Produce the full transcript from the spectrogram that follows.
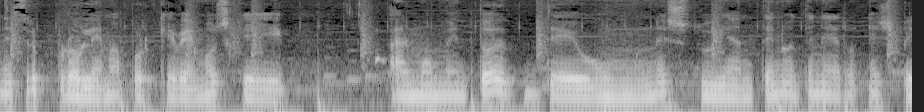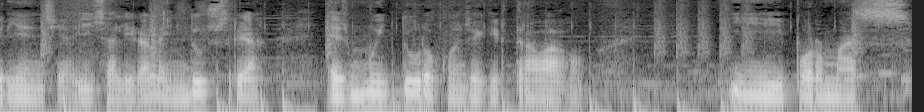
este problema porque vemos que al momento de un estudiante no tener experiencia y salir a la industria es muy duro conseguir trabajo y por más,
